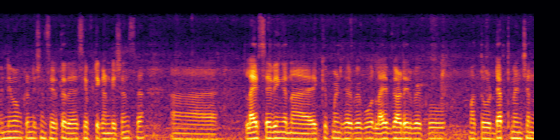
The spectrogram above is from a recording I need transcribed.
ಮಿನಿಮಮ್ ಕಂಡೀಷನ್ಸ್ ಇರ್ತದೆ ಸೇಫ್ಟಿ ಕಂಡೀಷನ್ಸ್ ಲೈಫ್ ಸೇವಿಂಗನ್ನು ಎಕ್ವಿಪ್ಮೆಂಟ್ಸ್ ಇರಬೇಕು ಲೈಫ್ ಗಾರ್ಡ್ ಇರಬೇಕು ಮತ್ತು ಡೆಪ್ತ್ ಮೆನ್ಷನ್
